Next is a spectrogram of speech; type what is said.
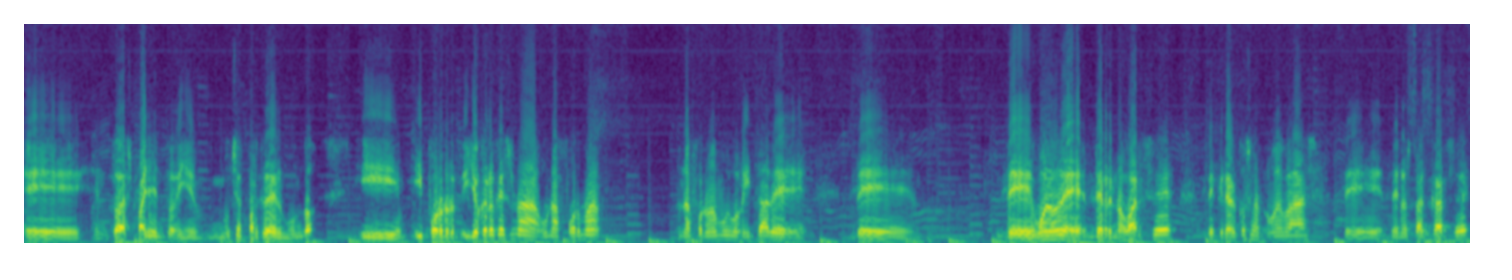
eh, en toda España y en muchas partes del mundo. Y, y, por, yo creo que es una, una forma una forma muy bonita de, de, bueno de, renovarse, de crear cosas nuevas, de no estancarse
